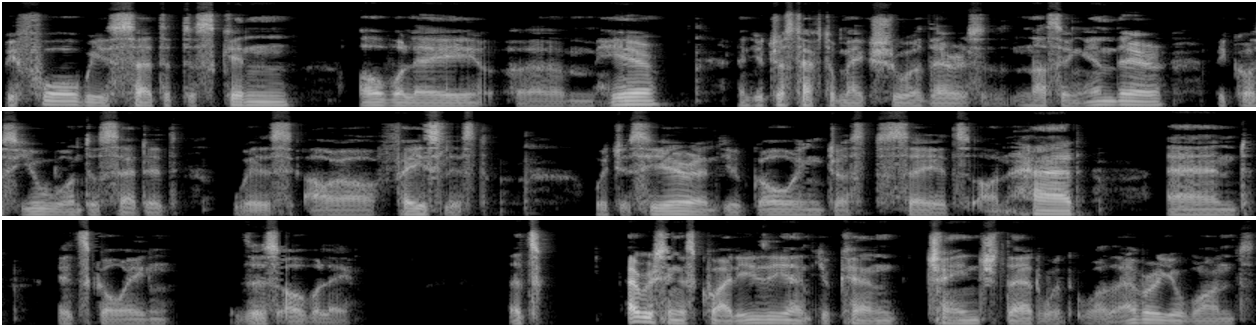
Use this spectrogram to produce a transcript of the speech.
before we set it to skin overlay um, here, and you just have to make sure there is nothing in there because you want to set it with our face list which is here and you're going just say it's on head and it's going this overlay. That's everything is quite easy and you can change that with whatever you want.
